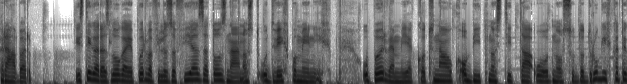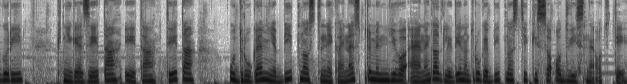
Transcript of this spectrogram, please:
hraber. Iz tega razloga je prva filozofija zato znanost v dveh pomenih. V prvem je kot nauk o bitnosti ta v odnosu do drugih kategorij, knjige zeta, eta, teta, v drugem je bitnost nekaj nespremenljivo enega glede na druge bitnosti, ki so odvisne od te.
